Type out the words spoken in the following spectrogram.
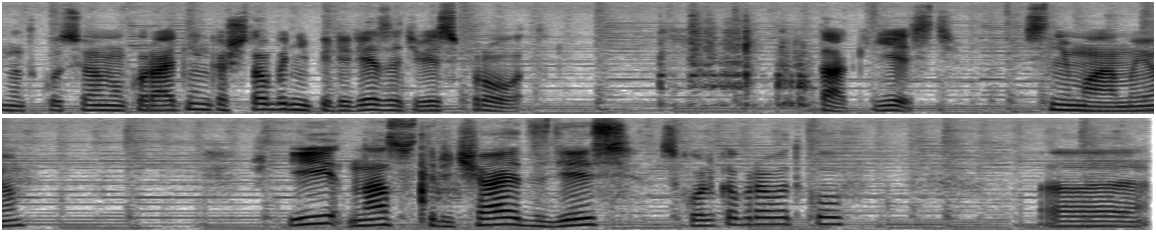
Надкусываем аккуратненько, чтобы не перерезать весь провод. Так, есть. Снимаем ее. И нас встречает здесь сколько проводков? Э,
